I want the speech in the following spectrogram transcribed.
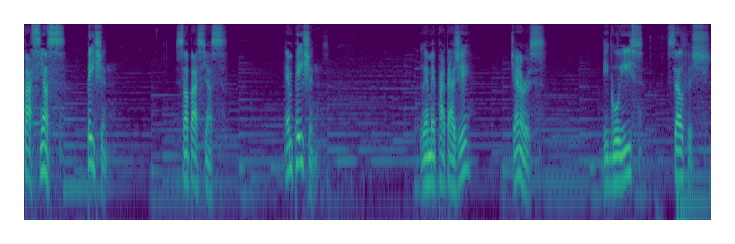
Patience, patient. Sans patience. Impatient. Remen partager, generous. Égoïste, selfish.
